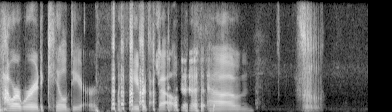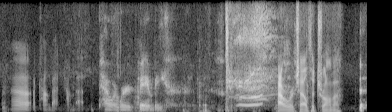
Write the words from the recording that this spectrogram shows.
power word kill deer. My favorite spell. Um, uh, combat, combat. Power word Bambi. Power word childhood trauma.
